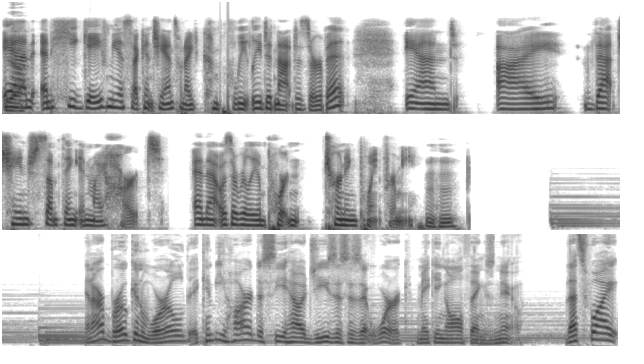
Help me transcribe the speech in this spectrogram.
And, and he gave me a second chance when I completely did not deserve it. And I, that changed something in my heart. And that was a really important turning point for me. hmm In our broken world, it can be hard to see how Jesus is at work making all things new. That's why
